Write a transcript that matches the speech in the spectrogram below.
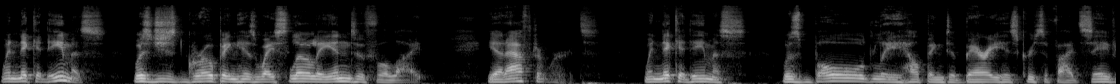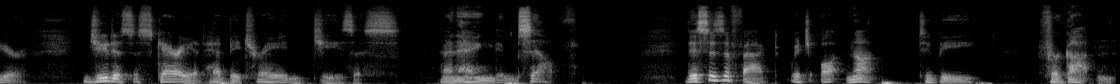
when Nicodemus was just groping his way slowly into full light. Yet afterwards, when Nicodemus was boldly helping to bury his crucified Savior, Judas Iscariot had betrayed Jesus and hanged himself. This is a fact which ought not to be forgotten.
